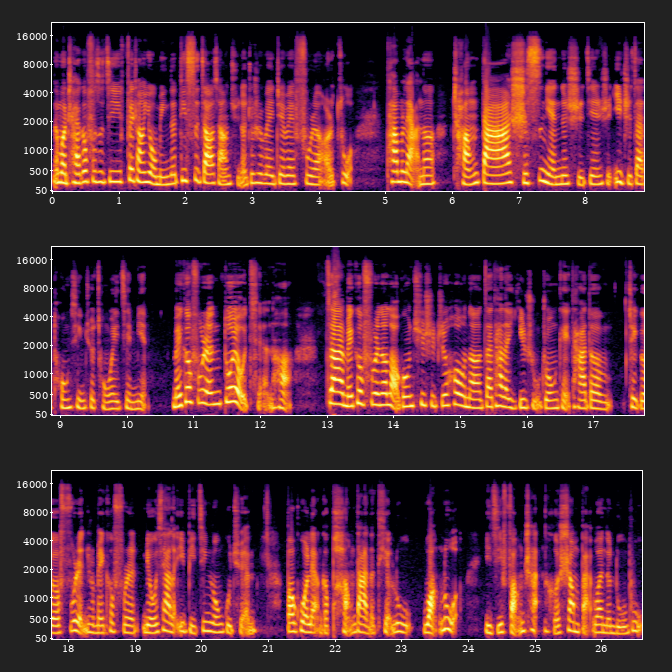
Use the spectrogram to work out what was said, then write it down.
那么柴可夫斯基非常有名的第四交响曲呢，就是为这位夫人而作。他们俩呢长达十四年的时间是一直在通信，却从未见面。梅克夫人多有钱哈！在梅克夫人的老公去世之后呢，在她的遗嘱中给她的。这个夫人就是梅克夫人，留下了一笔金融股权，包括两个庞大的铁路网络，以及房产和上百万的卢布。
